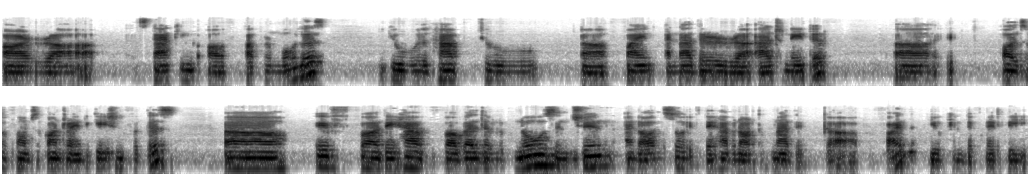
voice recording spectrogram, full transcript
or uh, stacking of upper molars, you will have to uh, find another uh, alternative. it also forms a contraindication for this. if they have a well-developed nose and chin and also if they have an orthognathic profile, you can definitely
